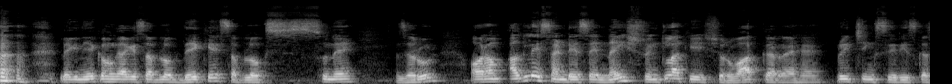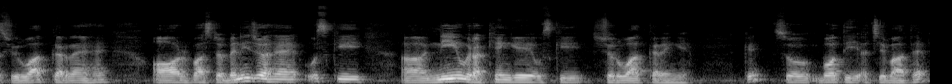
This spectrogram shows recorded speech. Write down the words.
लेकिन ये कहूँगा कि सब लोग देखे, सब लोग सुने ज़रूर। और हम अगले संडे से नई श्रृंखला की शुरुआत कर रहे हैं, प्रीचिंग सीरीज़ का शुरुआत कर रहे हैं। और पास्टर बेनी जो है, उसकी नींव रखेंगे, उसकी शुरुआत करेंगे। ओके सो बहुत ही अच्छी बात है।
